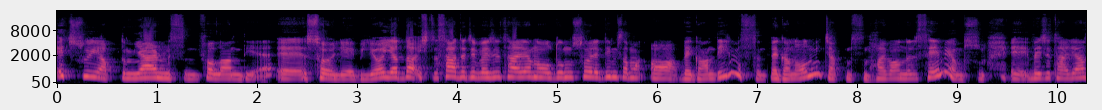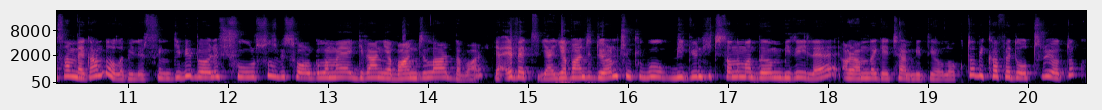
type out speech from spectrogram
et suyu yaptım yer misin falan diye e, söyleyebiliyor. Ya da işte sadece vejetaryen olduğumu söylediğim zaman aa vegan değil misin? Vegan olmayacak mısın? Hayvanları sevmiyor musun? E, vejetaryensen vegan da olabilirsin gibi böyle şuursuz bir sorgulamaya giren yabancılar da var. Ya evet ya yabancı diyorum çünkü bu bir gün hiç tanımadığım biriyle aramda geçen bir diyalogtu. Bir kafede oturuyorduk.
